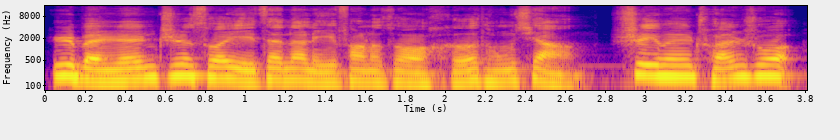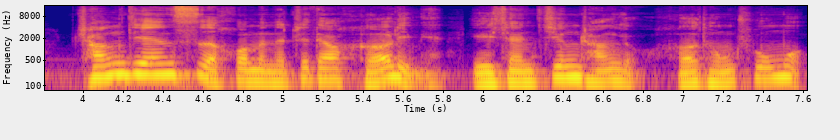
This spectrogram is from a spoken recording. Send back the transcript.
日本人之所以在那里放了座河童像，是因为传说长间寺后面的这条河里面以前经常有河童出没。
